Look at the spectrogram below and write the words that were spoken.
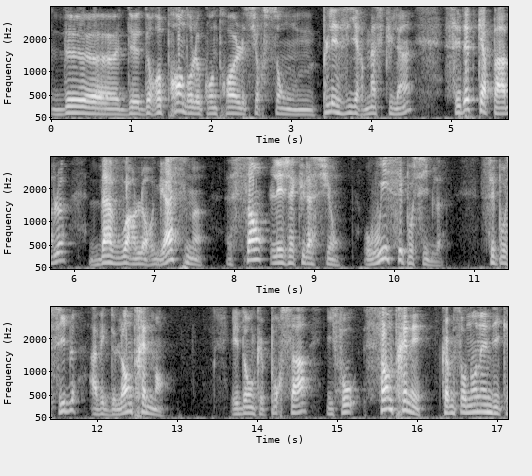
de, de reprendre le contrôle sur son plaisir masculin, c'est d'être capable d'avoir l'orgasme sans l'éjaculation. Oui, c'est possible. C'est possible avec de l'entraînement. Et donc pour ça, il faut s'entraîner, comme son nom l'indique.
